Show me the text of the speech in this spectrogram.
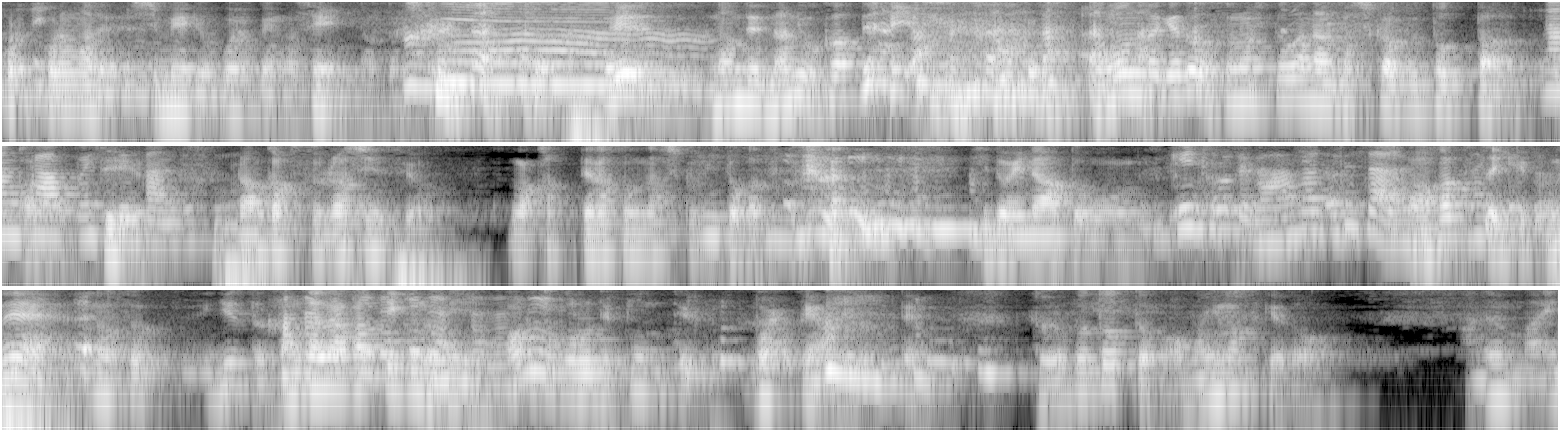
これこれまで指名料500円が1000円になったりして、え、なんで何も変わってないやん思うんだけど、その人はなんか資格取ったとランクアップしてたんですね。ランクアップするらしいんですよ。その勝手なそんな仕組みとか作ってひどいなと思うんですけど。技術が上がってたら上がってたらいいけどね。なんかそう技術が簡単に上がっていくのに、ねあるところでピンって500円あげるって、どういうことって思いますけど。でも毎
